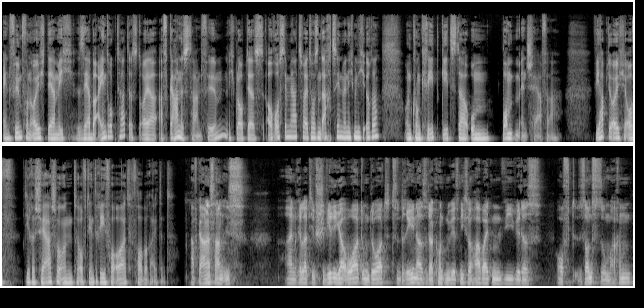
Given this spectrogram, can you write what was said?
Ein Film von euch, der mich sehr beeindruckt hat, ist euer Afghanistan-Film. Ich glaube, der ist auch aus dem Jahr 2018, wenn ich mich nicht irre. Und konkret geht's da um Bombenentschärfer. Wie habt ihr euch auf die Recherche und auf den Dreh vor Ort vorbereitet? Afghanistan ist ein relativ schwieriger Ort, um dort zu drehen. Also da konnten wir jetzt nicht so arbeiten, wie wir das oft sonst so machen.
